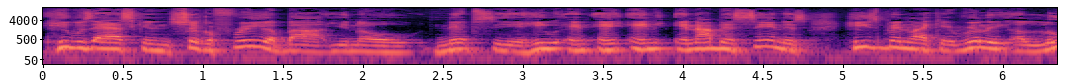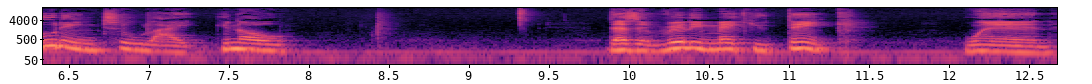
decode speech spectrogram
he was asking Suga Free about you know Nipsey, he and, and and and I've been seeing this. He's been like really alluding to like you know, does it really make you think when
